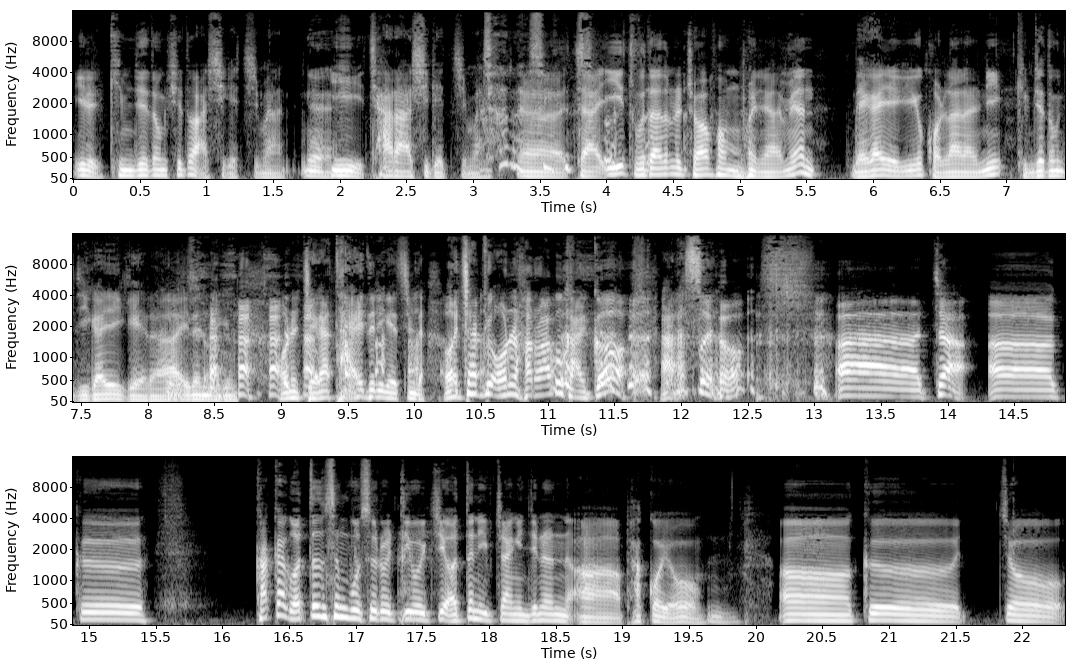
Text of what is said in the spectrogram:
1. 김재동 씨도 아시겠지만 네. 2. 잘 아시겠지만 어, 자, 이 두 단어를 조합하면 뭐냐면 내가 얘기가 곤란하니 김재동 네가 얘기해라 이런 얘기입니다. 오늘 제가 다 해드리겠습니다. 어차피 오늘 하루 하고 갈 거 알았어요. 아, 자, 아, 그 각각 어떤 승부수를 띄울지 어떤 입장인지는 아, 봤고요. 어, 그, 저,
